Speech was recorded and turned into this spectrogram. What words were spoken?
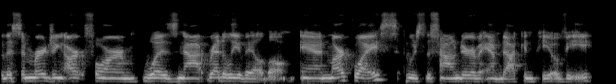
This emerging art form was not readily available. And Marc Weiss, who's the founder of AmDoc and POV,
